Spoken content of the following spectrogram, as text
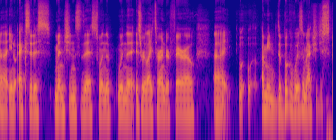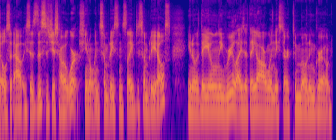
Uh, you know, Exodus mentions this when the when the Israelites are under Pharaoh. Uh, I mean, the Book of Wisdom actually just spells it out. He says this is just how it works. You know, when somebody's enslaved to somebody else, you know, they only realize that they are when they start to moan and groan,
